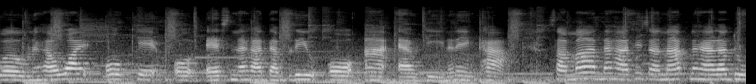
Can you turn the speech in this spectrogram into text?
World นะคะ Y O K O S นะคะ W O R L D นั่นเองค่ะ สามารถนะคะที่จะนัดนะคะและดู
